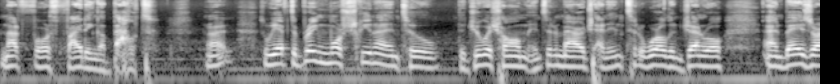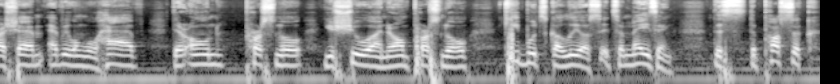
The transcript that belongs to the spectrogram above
not worth fighting about. Right? So we have to bring more Shekhinah into the Jewish home, into the marriage, and into the world in general. And Be'ezer Hashem, everyone will have their own personal Yeshua and their own personal kibbutz galios. It's amazing. This the pasuk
